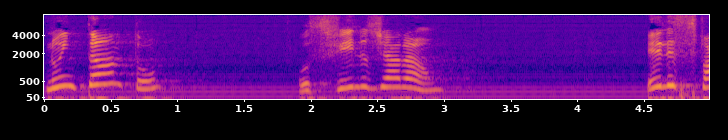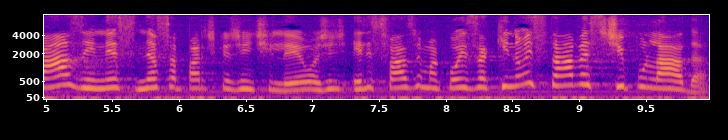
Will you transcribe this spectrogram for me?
No entanto, os filhos de Arão, eles fazem, nesse, nessa parte que a gente leu, a gente, eles fazem uma coisa que não estava estipulada.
